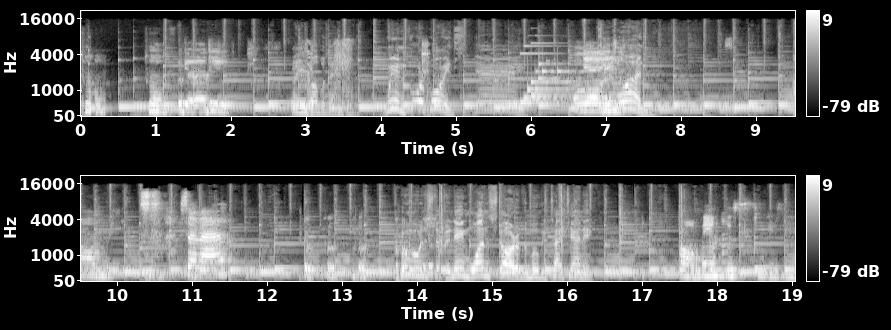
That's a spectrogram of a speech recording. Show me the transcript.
Twelve. Twelve. okay. Uh, the, Right, 12 was answered. Win four points. Yay. oh, Yay. Team one. Um, seven. Who was the st- name one star of the movie Titanic? Oh man, this is too easy.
